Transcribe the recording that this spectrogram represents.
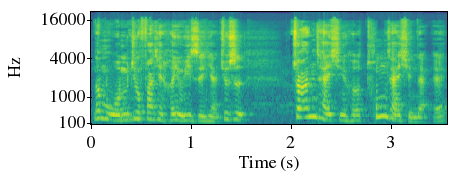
那么我们就发现很有意思的现象，就是。专才型和通才型的，哎，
